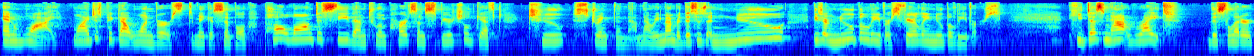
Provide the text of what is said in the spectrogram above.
And why? Well, I just picked out one verse to make it simple. Paul longed to see them to impart some spiritual gift to strengthen them. Now remember, this is a new, these are new believers, fairly new believers. He does not write this letter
